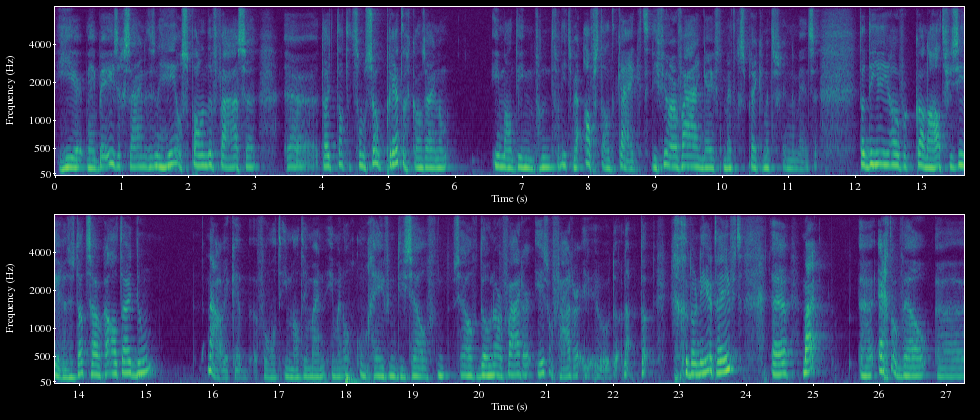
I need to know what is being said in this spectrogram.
hiermee bezig zijn... het is een heel spannende fase... eh, dat, dat het soms zo prettig kan zijn om iemand die van, van iets meer afstand kijkt... die veel ervaring heeft met gesprekken met verschillende mensen... dat die hierover kan adviseren. Dus dat zou ik altijd doen. Nou, ik heb bijvoorbeeld iemand in mijn, in mijn omgeving die zelf, zelf donorvader is, of vader eh, nou, do- gedoneerd heeft. Eh, maar eh, echt ook wel, eh,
